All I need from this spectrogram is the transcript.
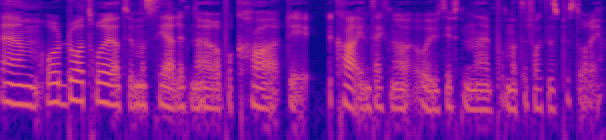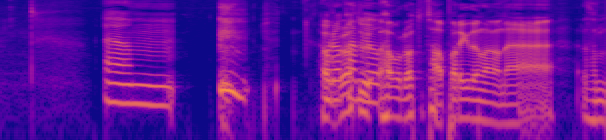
Em, og da tror jeg at vi må se litt nøyere på hva, de, hva inntektene og utgiftene på en måte faktisk består i. Um, Hører du, at du, jo- hører du at du tar på deg den der eh, sånn,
